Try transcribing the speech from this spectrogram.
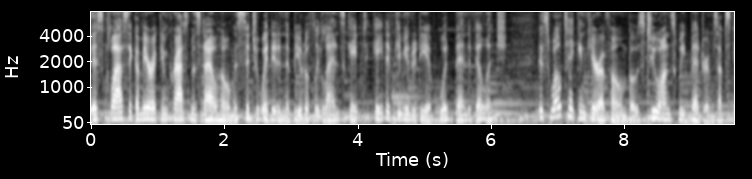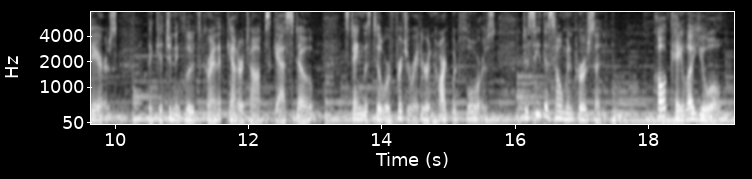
This classic American craftsman style home is situated in the beautifully landscaped, gated community of Woodbend Village. This well taken care of home boasts two ensuite bedrooms upstairs. The kitchen includes granite countertops, gas stove, stainless steel refrigerator, and hardwood floors. To see this home in person, call Kaila Yuille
